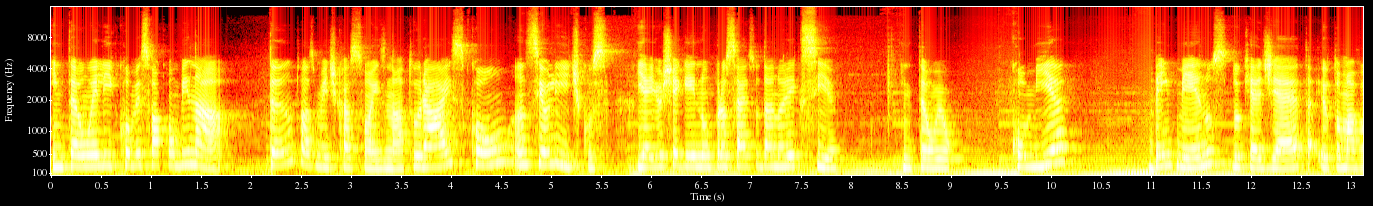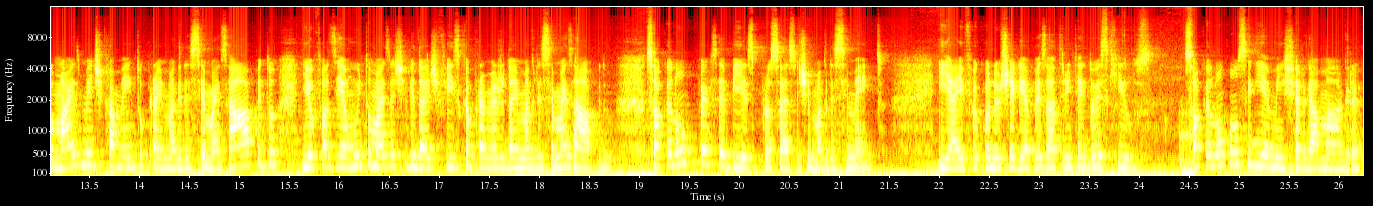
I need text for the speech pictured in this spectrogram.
Então ele começou a combinar tanto as medicações naturais com ansiolíticos. E aí eu cheguei no processo da anorexia. Então eu comia bem menos do que a dieta, eu tomava mais medicamento para emagrecer mais rápido e eu fazia muito mais atividade física para me ajudar a emagrecer mais rápido. Só que eu não percebia esse processo de emagrecimento. E aí foi quando eu cheguei a pesar 32 quilos. Só que eu não conseguia me enxergar magra.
